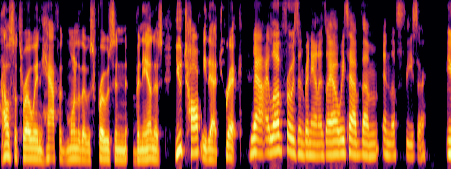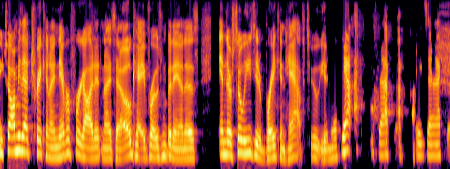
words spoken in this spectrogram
I also throw in half of one of those frozen bananas. You taught me that trick. Yeah, I love frozen bananas. I always have them in the freezer. You taught me that trick and I never forgot it. And I said, okay, frozen bananas. And they're so easy to break in half, too, you know? Yeah, exactly. exactly.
